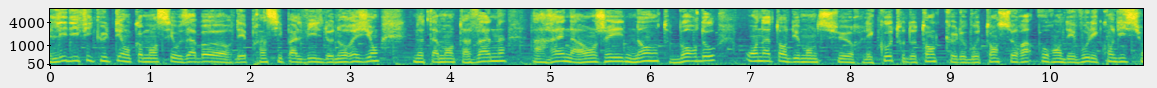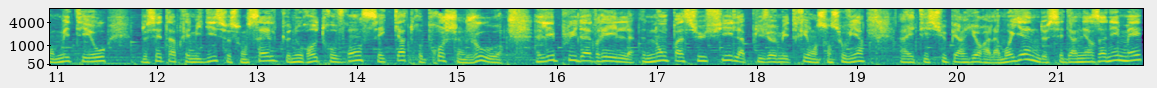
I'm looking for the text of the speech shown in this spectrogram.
les difficultés ont commencé aux abords des principales villes de nos régions, notamment à Vannes, à Rennes, à Angers, Nantes, Bordeaux. On attend du monde sur les côtes, d'autant que le beau temps sera au rendez-vous. Les conditions météo de cet après-midi, ce sont celles que nous retrouverons ces quatre prochains jours. Les pluies d'avril n'ont pas suffi. La pluviométrie, on s'en souvient, a été supérieure à la moyenne de ces dernières années, mais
